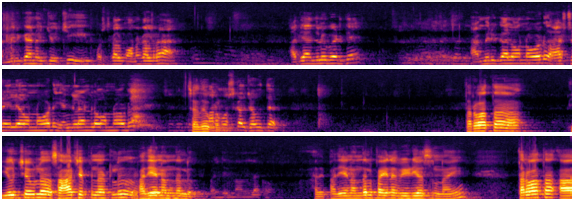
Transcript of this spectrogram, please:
అమెరికా నుంచి వచ్చి పుస్తకాలు కొనగలరా? అదే అందులో పెడితే అమెరికాలో ఉన్నవాడు ఆస్ట్రేలియా ఉన్నవాడు ఇంగ్లాండ్లో ఉన్నవాడు మన చదువుకో పుస్తకాలు చదువుతారు. తర్వాత యూట్యూబ్లో సార్ చెప్పినట్లు పదిహేను వందలు. అది పదిహేను వందల పైన వీడియోస్ ఉన్నాయి. తర్వాత ఆ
